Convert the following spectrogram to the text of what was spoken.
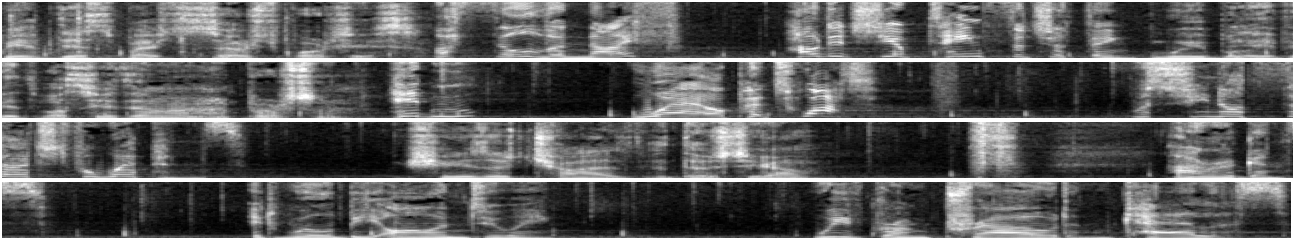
We have dispatched search parties. A silver knife? How did she obtain such a thing? We believe it was hidden on her person. Hidden? Where, what? Was she not searched for weapons? She is a child, Fiducia. Arrogance. It will be our undoing. We've grown proud and careless.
